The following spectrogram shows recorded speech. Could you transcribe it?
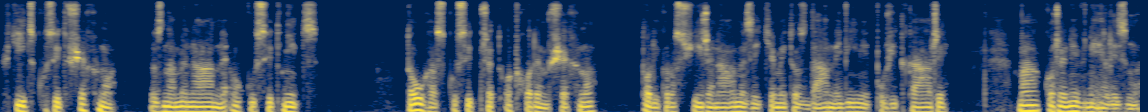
Chtít zkusit všechno znamená neokusit nic. Touha zkusit před odchodem všechno, tolik rozšířená mezi těmito zdánlivými požitkáři, má kořeny v nihilismu.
